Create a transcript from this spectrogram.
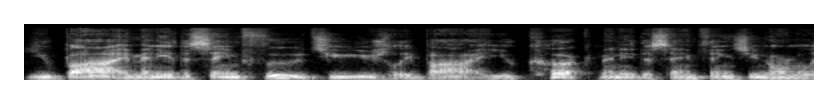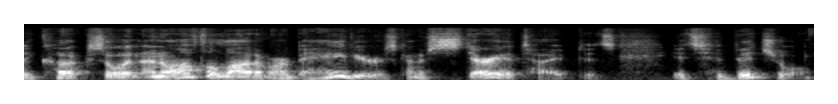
You buy many of the same foods you usually buy. You cook many of the same things you normally cook. So an, an awful lot of our behavior is kind of stereotyped. It's it's habitual.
